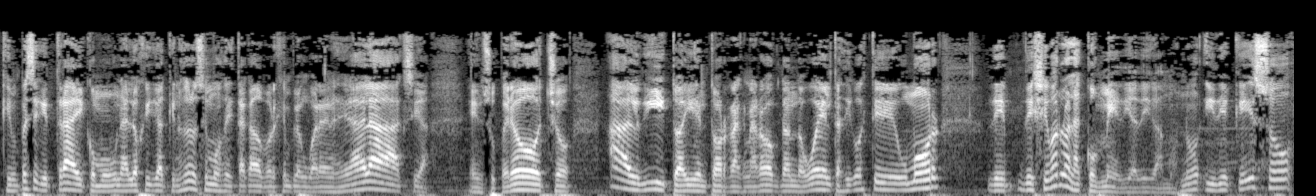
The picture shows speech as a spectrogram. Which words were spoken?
que me parece que trae como una lógica que nosotros hemos destacado, por ejemplo, en Guardianes de la Galaxia, en Super 8, alguito ahí en Thor Ragnarok dando vueltas, digo, este humor de, de llevarlo a la comedia, digamos, ¿no? Y de que eso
